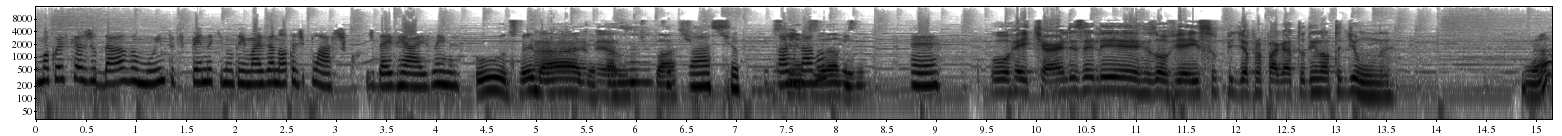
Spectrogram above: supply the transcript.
uma coisa que ajudava muito, que pena que não tem mais, é a nota de plástico, de 10 reais, lembra? Putz, verdade. Ah, é a casa mesmo. de plástico. Plástico. 500 ajudava anos, muito. né? É. O Rei Charles, ele resolvia isso, pedia pra pagar tudo em nota de um, né? Hã?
